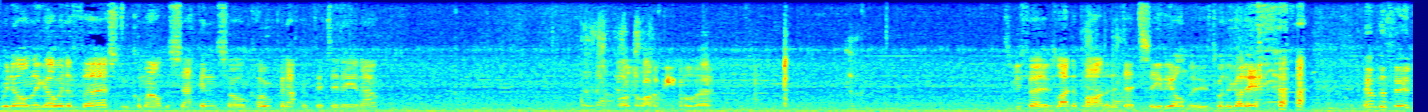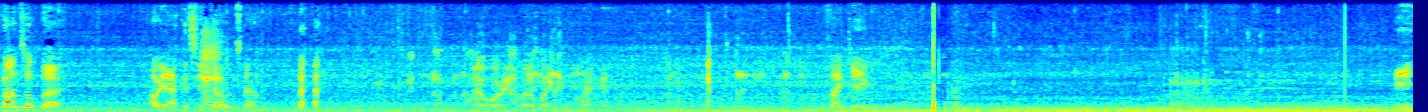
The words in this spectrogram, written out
We normally go in the first and come out the second, so I'm hoping I can fit in here now. There's a lot of people there. To be fair, it was like the part of the Dead Sea, they all moved when they got here. Look, the food van's up there. Oh yeah, I can see Yeah, yeah. cones now. No worries, we're waiting a second. Thank you. If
